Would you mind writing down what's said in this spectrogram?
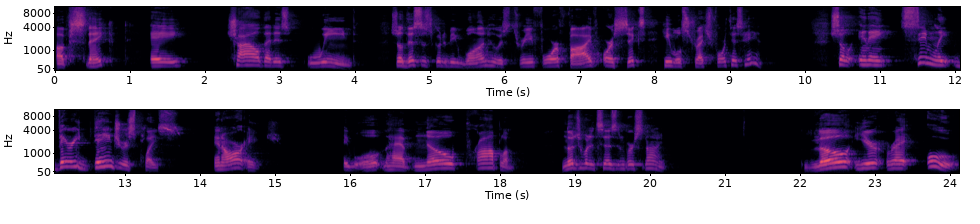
of snake, a child that is weaned. So this is going to be one who is three, four, five, or six. He will stretch forth his hand. So, in a seemingly very dangerous place in our age, it will have no problem. Notice what it says in verse 9. Lo yireu,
